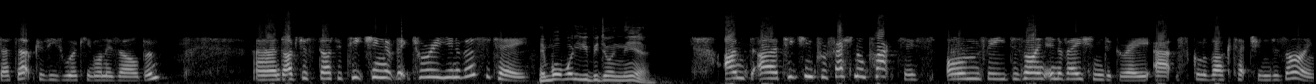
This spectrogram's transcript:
set up because he's working on his album, and I've just started teaching at Victoria University. And what, what will you be doing there? I'm uh, teaching professional practice on the Design Innovation degree at the School of Architecture and Design.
